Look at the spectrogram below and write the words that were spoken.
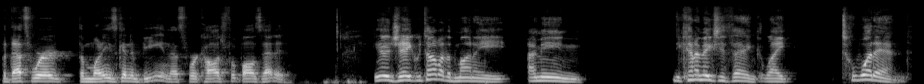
But that's where the money's going to be and that's where college football is headed. You know jake we talk about the money. I mean it kind of makes you think like to what end?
